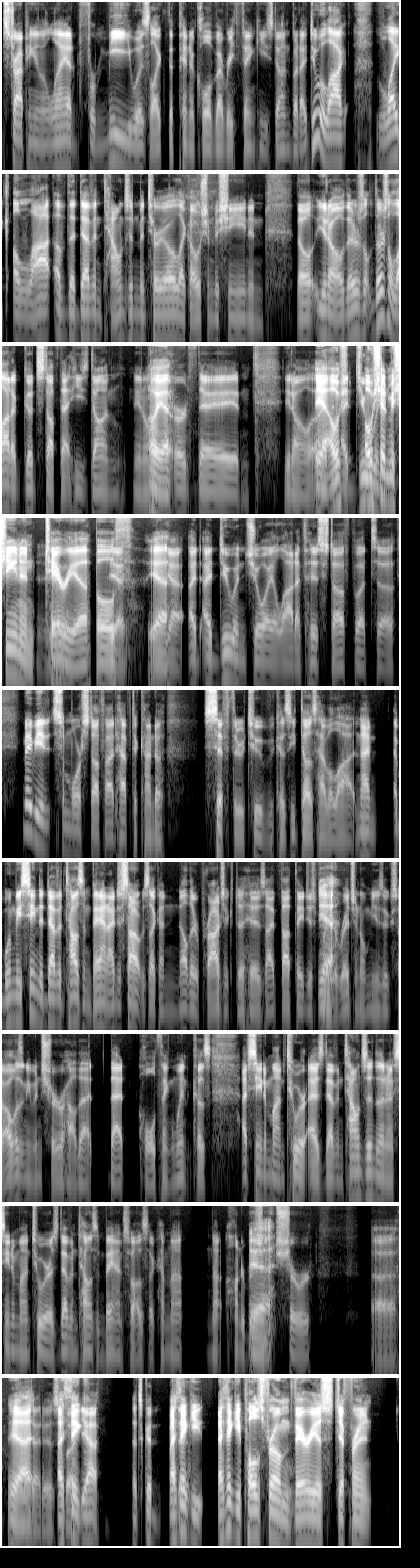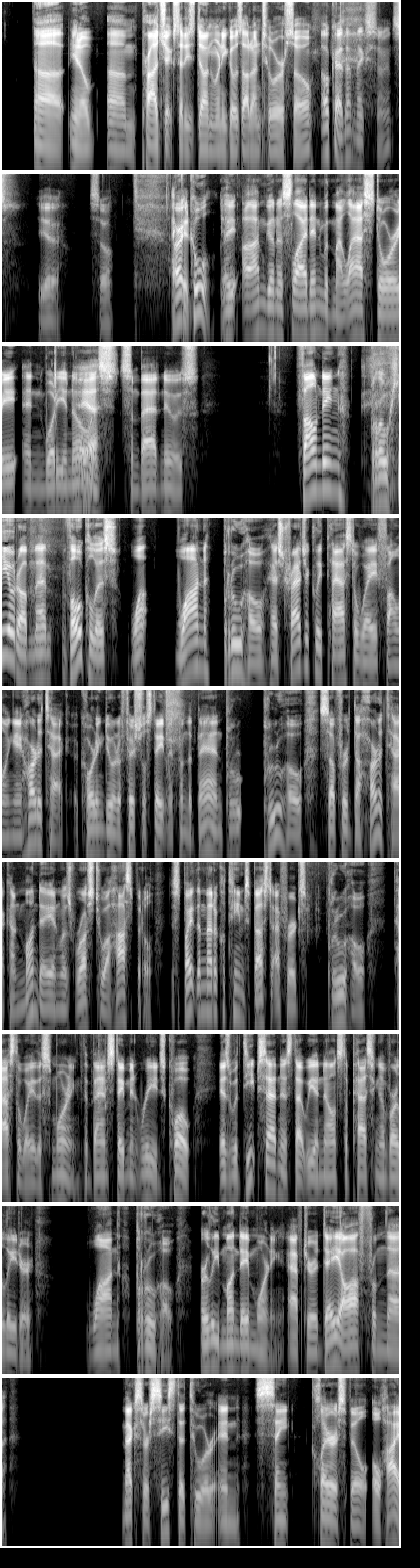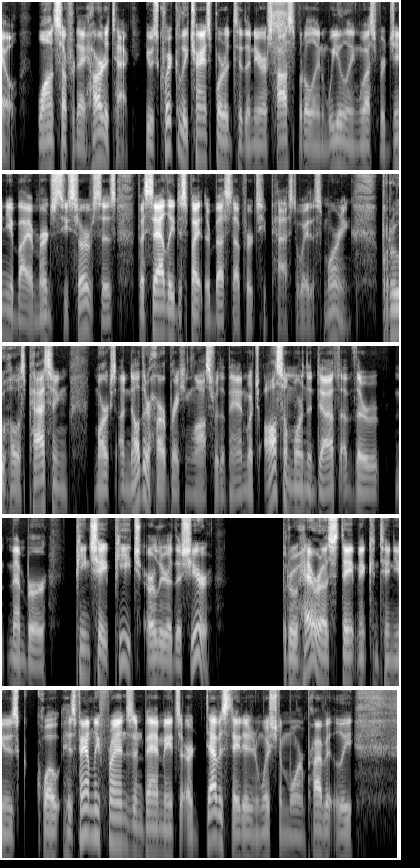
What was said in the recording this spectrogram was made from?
strapping in the lad for me was like the pinnacle of everything he's done but I do a lot like a lot of the Devin Townsend material like Ocean Machine and though you know there's there's a lot of good stuff that he's done you know Oh, like yeah. Earth Day and you know Yeah, I, I Ocean, do Ocean Machine and Terria uh, both. Yeah. Yeah, Yeah. I, I do enjoy a lot of his stuff, but uh, maybe some more stuff I'd have to kind of sift through too because he does have a lot. And I, when we seen the Devin Townsend band, I just thought it was like another project of his. I thought they just played Yeah. original music, so I wasn't even sure how that that whole thing went because I've seen him on tour as Devin Townsend, and I've seen him on tour as Devin Townsend band. So I was like, I'm not not 100 Yeah. percent sure. Uh, Yeah, what that is. I But think- yeah, that's good. I think he I think he pulls from various different uh you know um projects that he's done when he goes out on tour. So Okay, that makes sense. Yeah. So, I all right, could- cool. yeah. Hey, I'm gonna slide in with my last story, and what do you know? Yeah. It's some bad news. Founding mem- vocalist Juan, Juan Brujo has tragically passed away following a heart attack. According to an official statement from the band, Bru- Brujo suffered the heart attack on Monday and was rushed to a hospital. Despite the medical team's best efforts, Brujo passed away this morning. The band statement reads, quote, "It is with deep sadness that we announce the passing of our leader, Juan Brujo, early Monday morning after a day off from the Mexorcista tour in St. Clairsville, Ohio. Juan suffered a heart attack. He was quickly transported to the nearest hospital in Wheeling, West Virginia by emergency services, but sadly, despite their best efforts, he passed away this morning. Brujo's passing marks another heartbreaking loss for the band, which also mourned the death of their member Pinche Peach earlier this year. Brujeria's statement continues, quote, his family, friends, and bandmates are devastated and wish to mourn privately,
